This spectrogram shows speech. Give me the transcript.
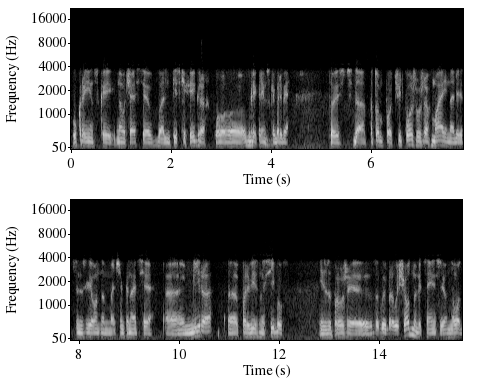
украинской на участие в Олимпийских играх по, в греко-римской борьбе. То есть, да, потом по, чуть позже, уже в мае, на лицензионном чемпионате э, мира э, Парвиз Сибов из Запорожья выбрал еще одну лицензию, но вот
